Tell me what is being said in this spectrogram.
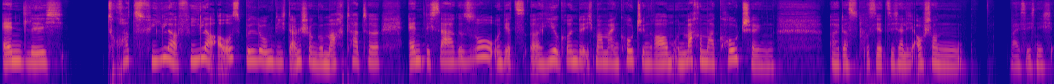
endlich trotz vieler, vieler Ausbildungen, die ich dann schon gemacht hatte, endlich sage, so, und jetzt äh, hier gründe ich mal meinen Coachingraum und mache mal Coaching. Äh, das ist jetzt sicherlich auch schon, weiß ich nicht,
